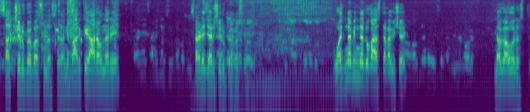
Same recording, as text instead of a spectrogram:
सातशे रुपयापासून असतात आणि बारके आरावणारे साडेचारशे रुपयापासून. साडेचारशे रुपयापासून काय असता का विषय? नगावर असत.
